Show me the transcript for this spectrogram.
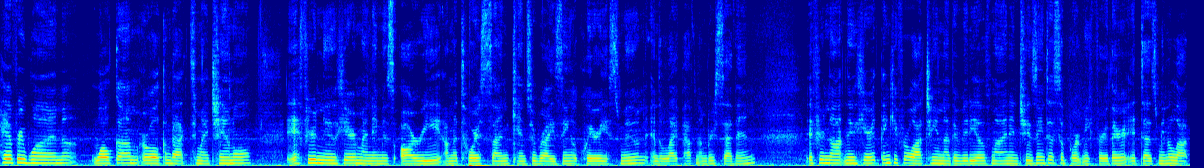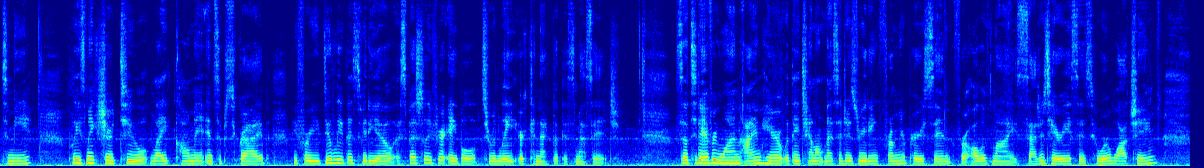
Hey everyone, welcome or welcome back to my channel. If you're new here, my name is Ari. I'm a Taurus Sun, Cancer Rising, Aquarius Moon, and the life path number 7. If you're not new here, thank you for watching another video of mine and choosing to support me further. It does mean a lot to me. Please make sure to like, comment, and subscribe before you do leave this video, especially if you're able to relate or connect with this message. So today everyone, I am here with a channeled messages reading from your person for all of my Sagittariuses who are watching.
